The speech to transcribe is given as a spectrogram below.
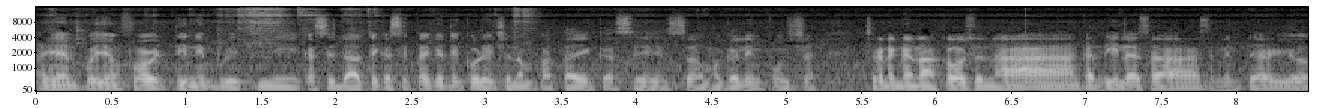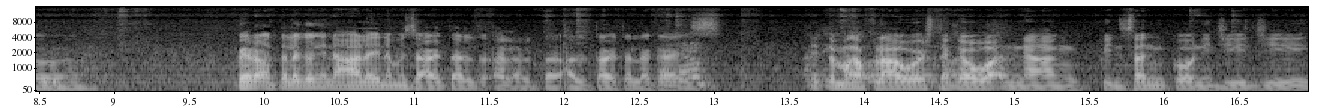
Ayan po yung 40 ni Britney kasi dati kasi taga-decorate siya ng patay kasi so magaling po siya. Tsaka nagnanakaw siya ng kandila sa sementeryo. Pero ang talagang inaalay namin sa altar, altar, altar talaga guys. Ito mga flowers na gawa ng pinsan ko ni Gigi.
